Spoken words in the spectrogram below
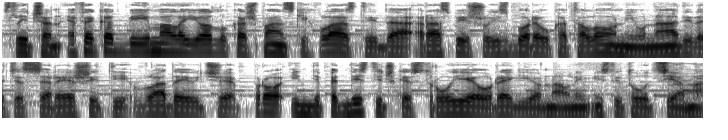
Sličan efekat bi imala i odluka španskih vlasti da raspišu izbore u Kataloniji u nadi da će se rešiti vladajuće proindependističke struje u regionalnim institucijama.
